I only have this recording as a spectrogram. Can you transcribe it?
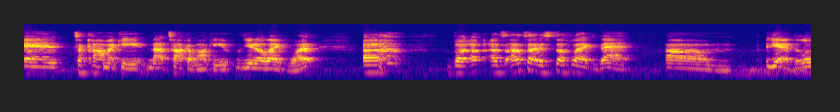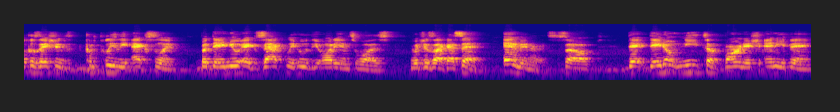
and takamaki not takamaki you know like what? Uh, but outs- outside of stuff like that um, yeah the localization is completely excellent but they knew exactly who the audience was which is like i said anime nerds. So they, they don't need to varnish anything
